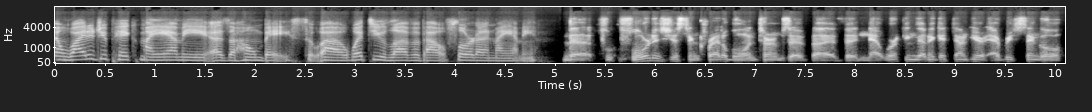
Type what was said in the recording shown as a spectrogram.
And why did you pick Miami as a home base? Uh, what do you love about Florida and Miami? The Florida is just incredible in terms of uh, the networking that I get down here. Every single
